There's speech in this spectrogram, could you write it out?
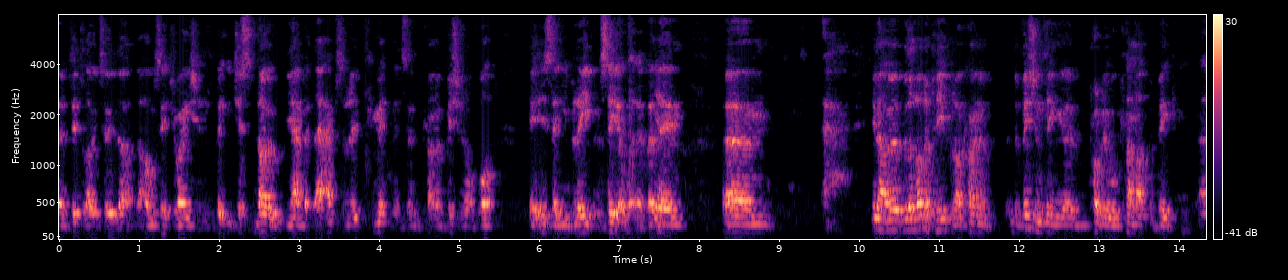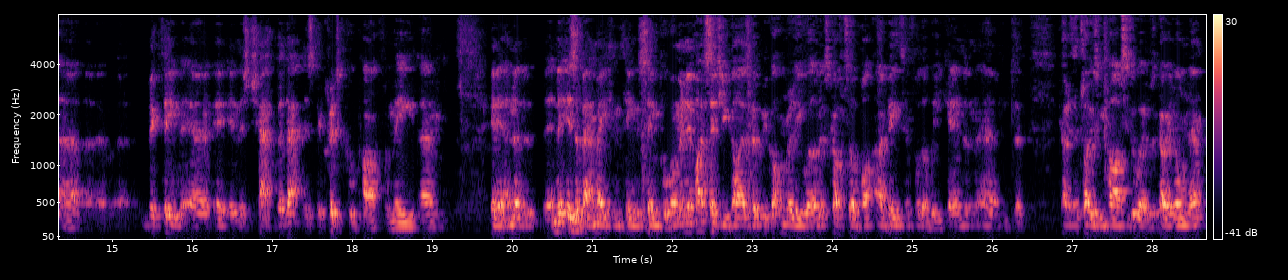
uh, ditlow to the, the whole situation, but you just know you have that absolute commitment and kind of vision of what it is that you believe and see or whatever, Yeah. then, um, you know, with a lot of people, I kind of the vision thing uh, probably will come up a big, uh, uh, big theme uh, in, this chat. But that is the critical part for me. Um, in it, and, uh, and it is about making things simple. I mean, if I said to you guys that we've got on really well, let's go to Ibiza for the weekend and, and go to the closing parties or whatever's going on now.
